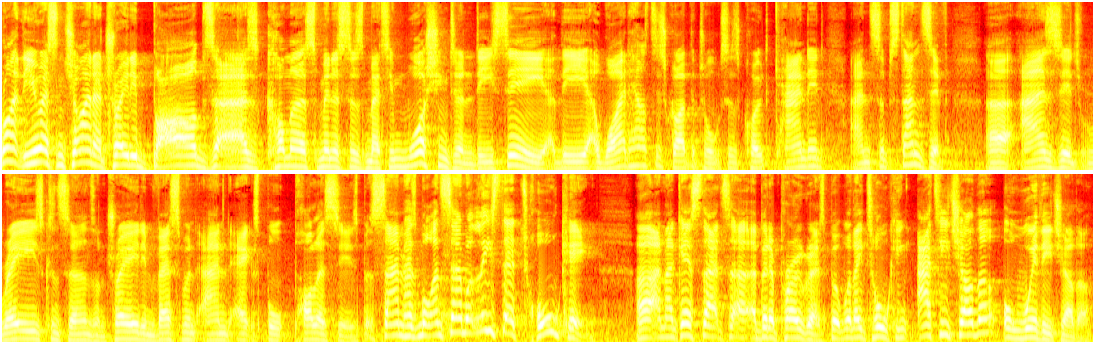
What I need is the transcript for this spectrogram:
Right, the US and China traded barbs as commerce ministers met in Washington, D.C. The White House described the talks as, quote, candid and substantive. Uh, as it raised concerns on trade, investment, and export policies. But Sam has more. And Sam, at least they're talking. Uh, and I guess that's a, a bit of progress. But were they talking at each other or with each other?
